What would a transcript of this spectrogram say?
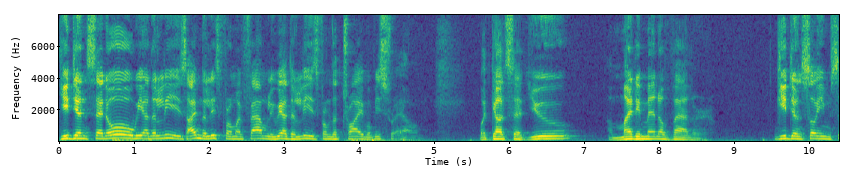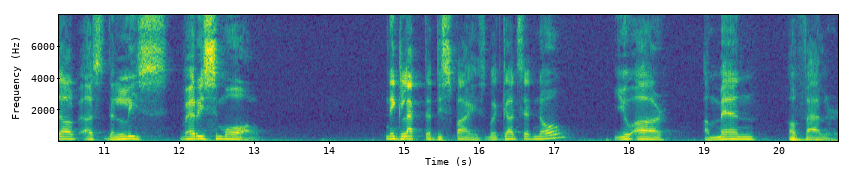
Gideon said, Oh, we are the least. I'm the least from my family. We are the least from the tribe of Israel. But God said, You a mighty man of valor. Gideon saw himself as the least, very small, neglected, despised. But God said, No, you are a man of valor.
